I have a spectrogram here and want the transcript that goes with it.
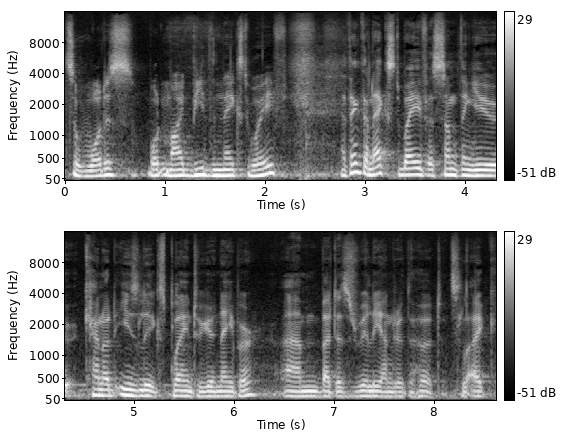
So what is what might be the next wave? I think the next wave is something you cannot easily explain to your neighbor, um, but is really under the hood. It's like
